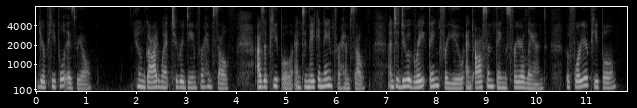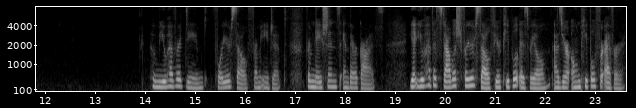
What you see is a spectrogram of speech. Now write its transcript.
your people Israel, whom God went to redeem for himself as a people and to make a name for himself and to do a great thing for you and awesome things for your land, before your people, whom you have redeemed for yourself from Egypt, from nations and their gods. Yet you have established for yourself your people Israel as your own people forever,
